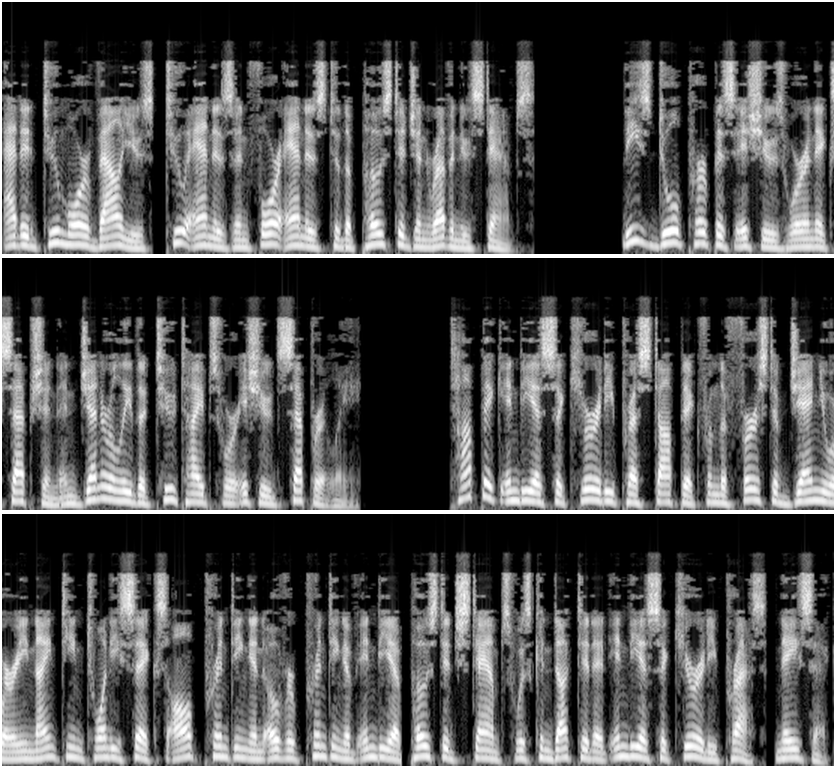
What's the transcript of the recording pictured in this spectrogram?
added two more values, two annas and four annas to the postage and revenue stamps. These dual-purpose issues were an exception and generally the two types were issued separately. Topic India Security Press topic From 1 January 1926 all printing and overprinting of India postage stamps was conducted at India Security Press, Nasik.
